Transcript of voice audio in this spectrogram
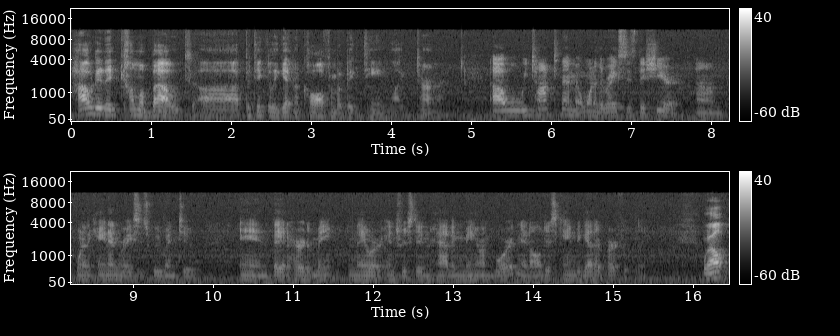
How did it come about, uh, particularly getting a call from a big team like Turner? Uh, well, we talked to them at one of the races this year, um, one of the K&N races we went to, and they had heard of me, and they were interested in having me on board, and it all just came together perfectly. Well,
